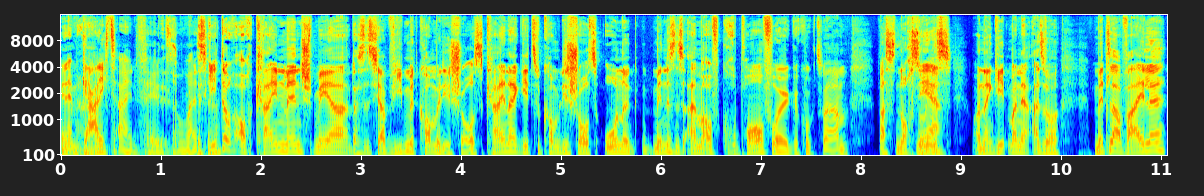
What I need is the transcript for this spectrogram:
wenn einem gar nichts einfällt. So, Es geht du? doch auch kein Mensch mehr, das ist ja wie mit Comedy-Shows, keiner geht zu Comedy-Shows, ohne mindestens einmal auf Groupon vorher geguckt zu haben, was noch so Ja. ist. Und dann geht man ja, also mittlerweile,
